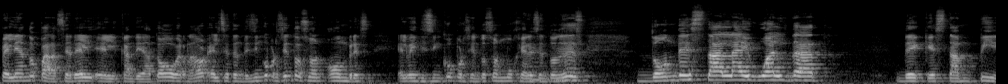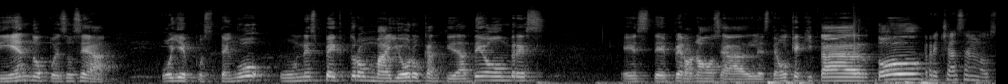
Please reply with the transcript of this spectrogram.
peleando para ser el, el candidato a gobernador, el 75% son hombres, el 25% son mujeres. Entonces, ¿dónde está la igualdad de que están pidiendo? Pues, o sea, oye, pues tengo un espectro mayor o cantidad de hombres, este, pero no, o sea, les tengo que quitar todo. Rechácenlos.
